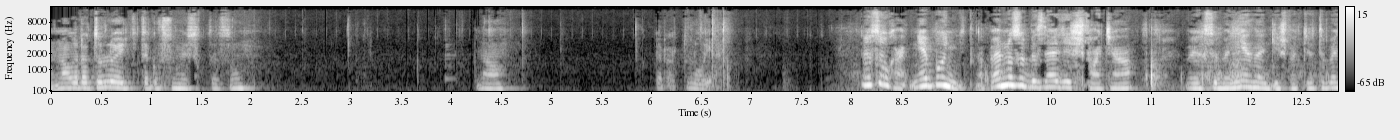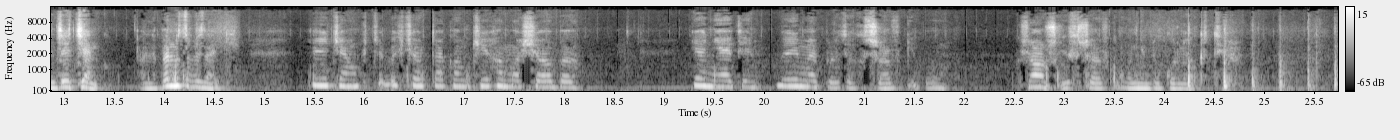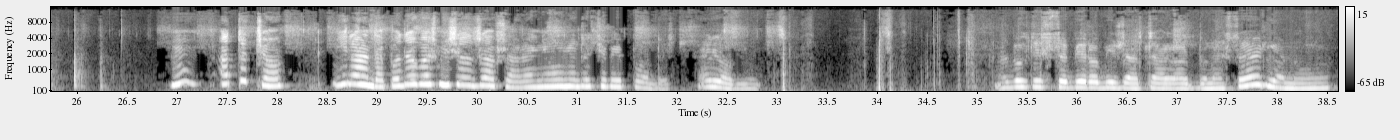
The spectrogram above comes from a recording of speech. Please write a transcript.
No, gratuluję Ci tego w sumie sukcesu. No. Gratuluję. No słuchaj, nie bój nic. Na pewno sobie znajdziesz szwacia. Bo jak sobie nie znajdziesz szwacia, to będzie cienko. Ale na pewno sobie znajdziesz. Wiecie, kto by chciał taką cichą osobę? Ja nie wiem. Wyjmę plecak z szafki, bo... Książki z szafki, bo niedługo lekcja. Hmm, a to co? Miranda, podobasz mi się od zawsze, ale nie umiem do ciebie podejść. I love you. Albo ktoś sobie robi żarty, albo na serio, no.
